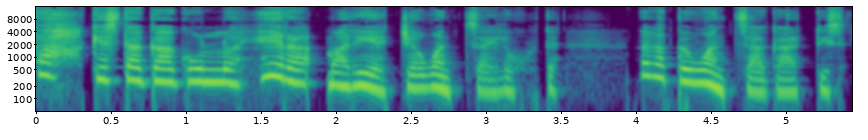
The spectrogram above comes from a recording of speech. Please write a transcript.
fahkestakaa kullo herra Marietja vantsailuhte. Navappe vantsaa kaartis.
